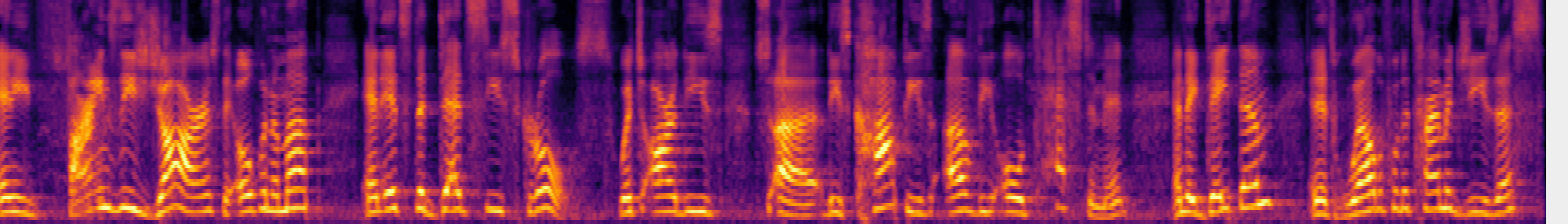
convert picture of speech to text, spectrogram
and he finds these jars. They open them up, and it's the Dead Sea Scrolls, which are these, uh, these copies of the Old Testament. And they date them, and it's well before the time of Jesus,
